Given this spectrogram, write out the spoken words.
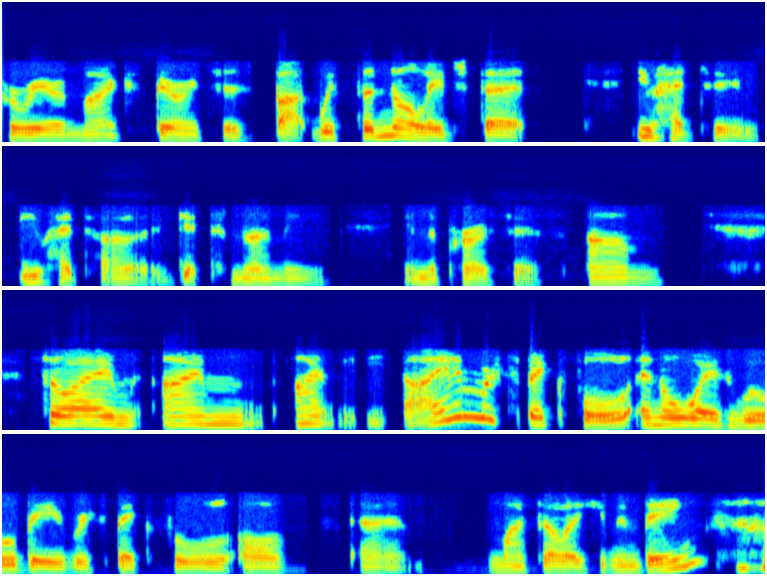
career and my experiences, but with the knowledge that you had to you had to get to know me in the process. Um, so I'm I'm I I am respectful and always will be respectful of uh, my fellow human beings.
